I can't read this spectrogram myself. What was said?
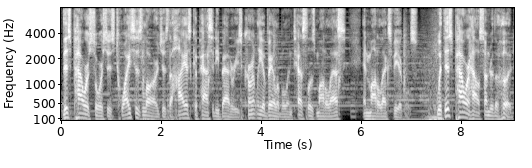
This power source is twice as large as the highest capacity batteries currently available in Tesla's Model S and Model X vehicles. With this powerhouse under the hood,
